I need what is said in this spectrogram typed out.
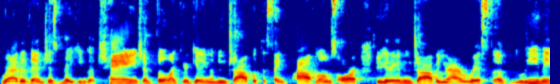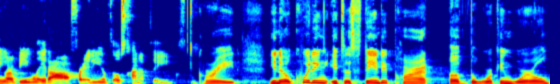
rather than just making a change and feeling like you're getting a new job with the same problems or you're getting a new job and you're at risk of leaving or being laid off or any of those kind of things. Great. You know, quitting, it's a standard part of the working world.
